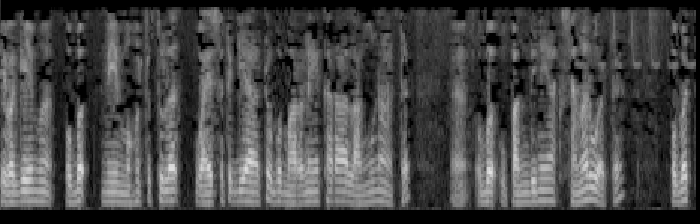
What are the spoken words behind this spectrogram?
ඒ වගේම ඔබ මේ මොහොත තුල වයසට ගියාට ඔබ මරණය කරා ලං වුණාට ඔබ උපන්දිනයක් සැමරුවට ඔබට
